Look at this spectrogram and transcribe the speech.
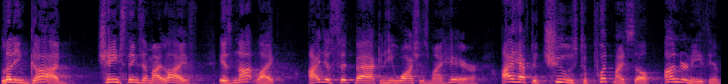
letting God change things in my life is not like I just sit back and He washes my hair. I have to choose to put myself underneath Him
